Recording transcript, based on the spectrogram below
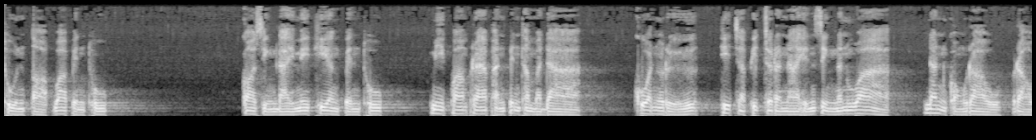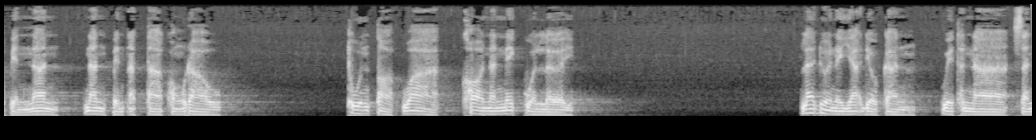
ทูลตอบว่าเป็นทุกข์ ก็สิ่งใดไม่เที่ยงเป็นทุกข์ มีความแปรผันเป็นธรรมดา ควรหรือที่จะพิจารณาเห็นสิ่งนั้นว่า นั่นของเราเราเป็นนั่น นั่นเป็นอัตตาของเรา ทูลตอบว่า ข้อนั้นไม่ควรเลย และโดยในยะเดียวกัน เวทนา สัญ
